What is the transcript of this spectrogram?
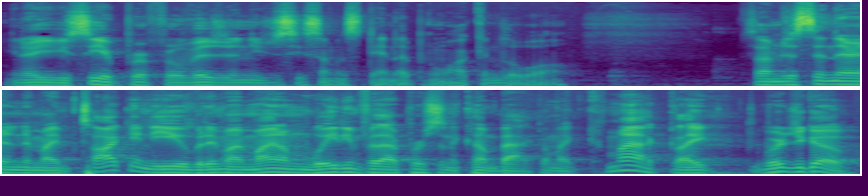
you know, you see a peripheral vision, you just see someone stand up and walk into the wall. So I'm just sitting there, and I'm talking to you, but in my mind, I'm waiting for that person to come back. I'm like, come back, like where'd you go?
